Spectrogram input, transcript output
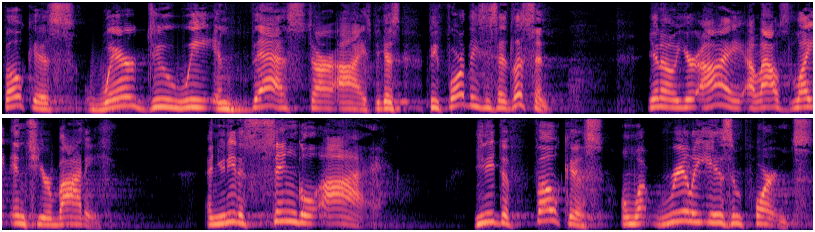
Focus, where do we invest our eyes? Because before this, he said, listen, you know, your eye allows light into your body, and you need a single eye. You need to focus on what really is important.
